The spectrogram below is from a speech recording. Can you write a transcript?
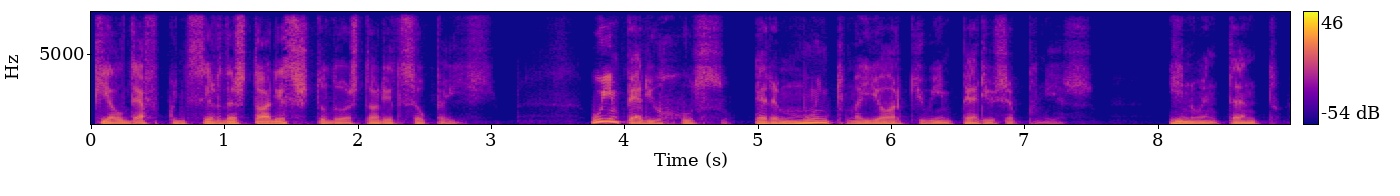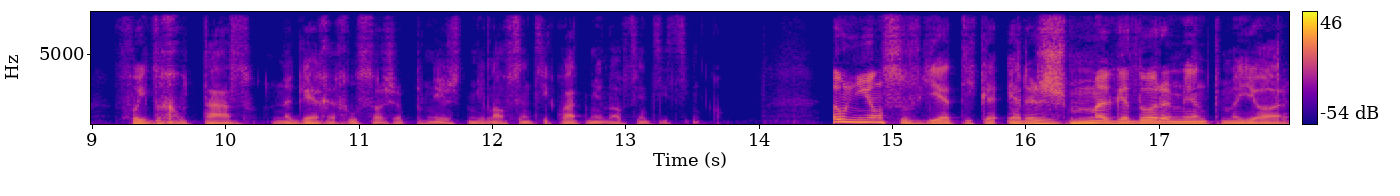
que ele deve conhecer da história se estudou a história do seu país. O Império Russo era muito maior que o Império Japonês e, no entanto, foi derrotado na Guerra Russo-Japonês de 1904-1905. A União Soviética era esmagadoramente maior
